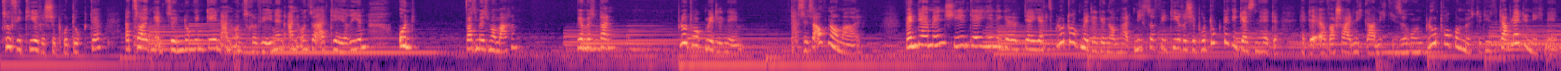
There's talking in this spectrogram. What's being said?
zu viel tierische Produkte erzeugen Entzündungen, gehen an unsere Venen, an unsere Arterien. Und was müssen wir machen? Wir müssen dann Blutdruckmittel nehmen. Das ist auch normal. Wenn der Mensch, derjenige, der jetzt Blutdruckmittel genommen hat, nicht so viel tierische Produkte gegessen hätte, hätte er wahrscheinlich gar nicht diesen hohen Blutdruck und müsste diese Tablette nicht nehmen.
